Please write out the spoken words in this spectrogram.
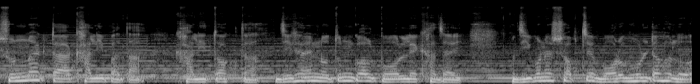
শূন্য একটা খালি পাতা। খালি তক্তা, যেখানে নতুন গল্প লেখা যায়। জীবনের সবচেয়ে বড় ভুলটা হলো,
